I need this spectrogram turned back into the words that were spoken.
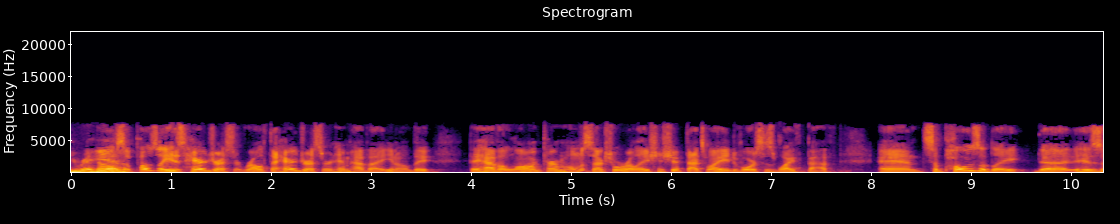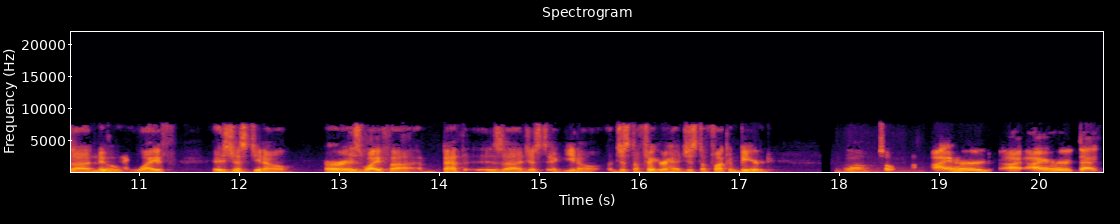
He, he No, has supposedly his hairdresser, Ralph the hairdresser, and him have a, you know, they they have a long term homosexual relationship. That's why he divorced his wife Beth, and supposedly the his uh, new wife is just, you know, or his wife uh, Beth is uh, just, a, you know, just a figurehead, just a fucking beard. well, So I heard I, I heard that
